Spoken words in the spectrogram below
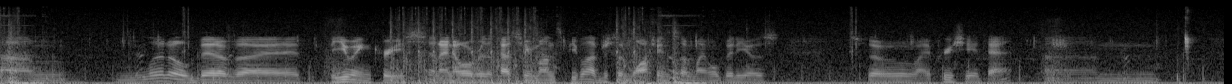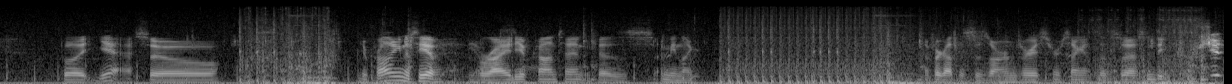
um, a little bit of a view increase, and I know over the past few months people have just been watching some of my old videos so I appreciate that. Um, but yeah, so you're probably going to see a variety of content because, I mean, like, I forgot this is arms race for a second. That's uh. Oh, shit!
